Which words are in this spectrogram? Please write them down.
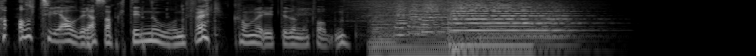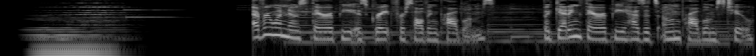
Alt vi aldri har sagt til noen før, kommer ut i denne podden. Everyone knows therapy is great for solving problems, but getting therapy has its own problems too,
